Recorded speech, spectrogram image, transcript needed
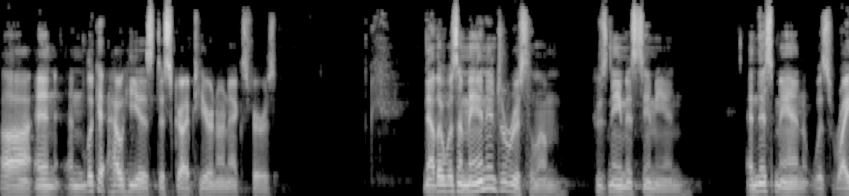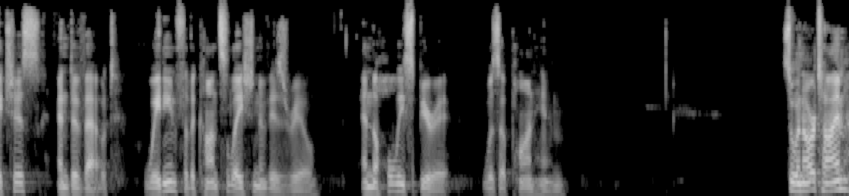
Uh, and, and look at how he is described here in our next verse. Now there was a man in Jerusalem whose name is Simeon, and this man was righteous and devout, waiting for the consolation of Israel, and the Holy Spirit was upon him. So, in our time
